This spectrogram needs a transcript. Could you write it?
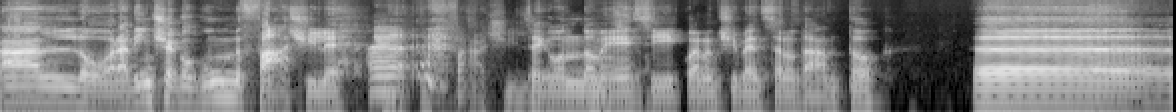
allora, vince Cocoon facile. Eh. Facile. Secondo me, so. sì, qua non ci pensano tanto. Uh,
